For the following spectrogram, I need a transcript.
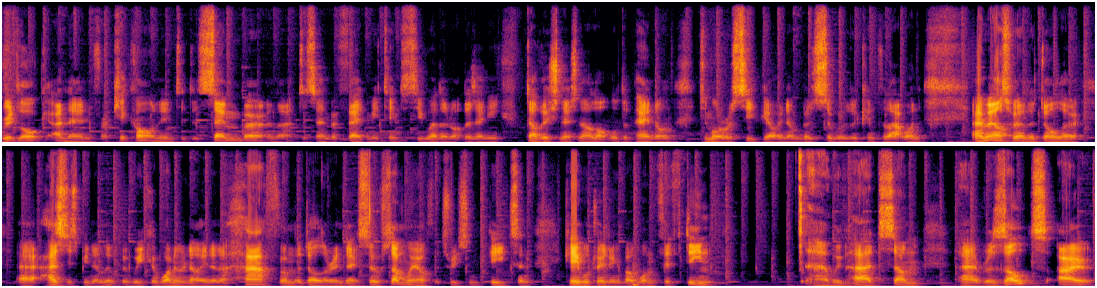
gridlock and then for a kick on into December and that December Fed meeting to see whether or not there's any dovishness. Now, a lot will depend on tomorrow's CPI numbers, so we're looking for that one. Um, elsewhere, the dollar uh, has just been a little bit weaker, 109 and a half from the dollar index, so some way off its recent peaks, and cable trading about 115. Uh, we've had some uh, results out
